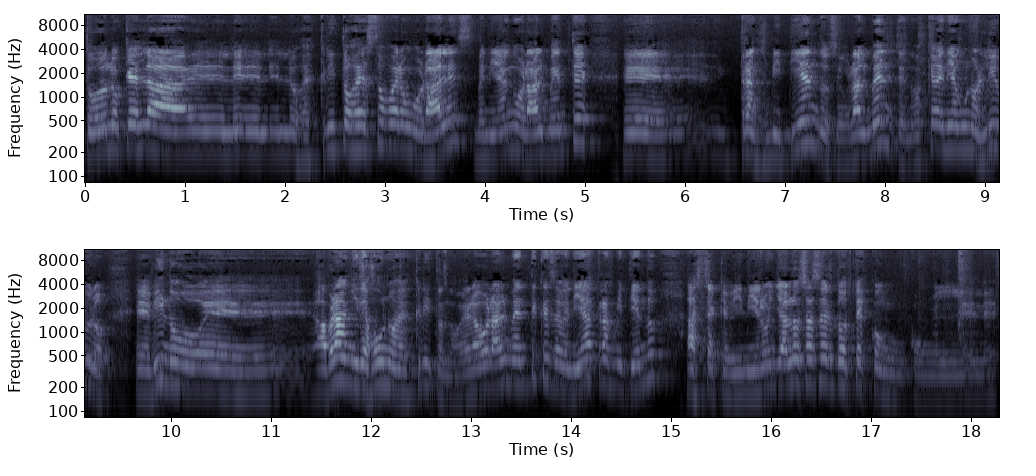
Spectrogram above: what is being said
todo lo que es la, los escritos estos fueron orales, venían oralmente. Eh, transmitiéndose oralmente, no es que venían unos libros, eh, vino eh, Abraham y dejó unos escritos, no, era oralmente que se venía transmitiendo hasta que vinieron ya los sacerdotes con, con, el,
